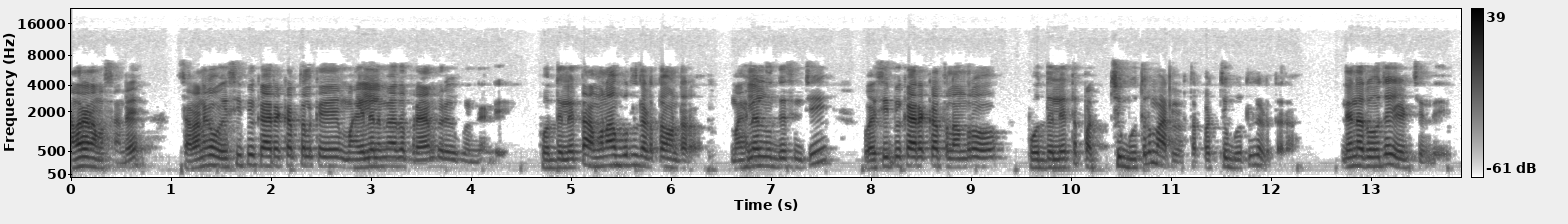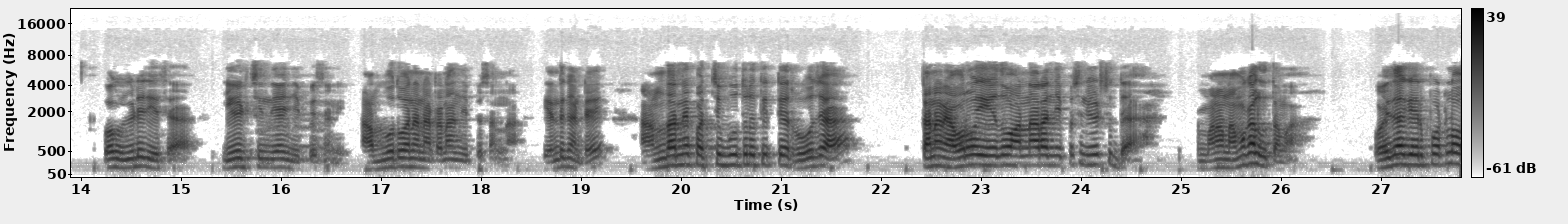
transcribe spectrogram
అందరికీ నమస్తే అండి. సడన్గా వైసీపీ కార్యకర్తలకి మహిళల మీద ప్రేమ పెరిగిపోయిందండి. పొద్దులెత్తే అమనాభూతులు తిడతా ఉంటారు. మహిళలను ఉద్దేశించి వైసీపీ కార్యకర్తలు అందరూ పొద్దులెత్తే పచ్చి బూతులు మాట్లాడతారు. పచ్చి బూతులు తిడతారు. నిన్న రోజా ఏడ్చింది. ఒక వీడియో చేశా. ఏడ్చింది అని చెప్పేసి అని అద్భుతమైన నటన అని చెప్పేసి అన్న. ఎందుకంటే అందరినీ పచ్చి బూతులు తిట్టే రోజా తనని ఎవరో ఏదో అన్నారని చెప్పేసి ఏడ్చుద్దా? మనం నమ్మగలుగుతామా? వైజాగ్ ఎయిర్పోర్ట్లో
